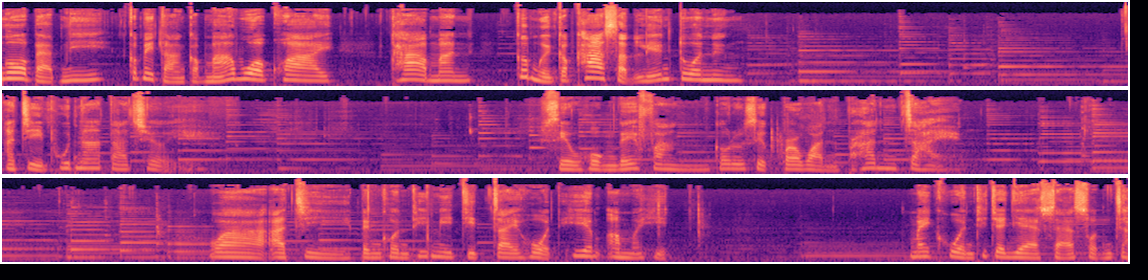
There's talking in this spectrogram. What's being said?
โง่ๆแบบนี้ก็ไม่ต่างกับม้าวัวควายฆ่ามันก็เหมือนกับฆ่าสัตว์เลี้ยงตัวหนึ่งอาจีพูดหน้าตาเฉยเซียวหงได้ฟังก็รู้สึกประหวั่นพรั่นใจ ว่าอาจีเป็นคนที่มีจิตใจโหดเหี้ยมอำมหิต ไม่ควรที่จะแยแสสนใจ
